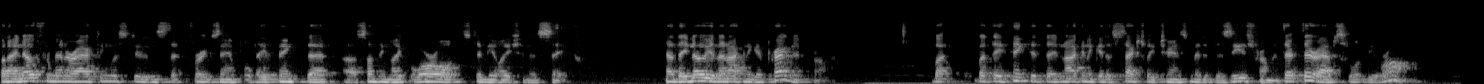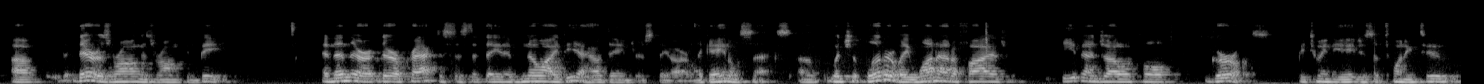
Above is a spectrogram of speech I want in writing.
but I know from interacting with students that, for example, they think that uh, something like oral stimulation is safe. Now, they know they're not going to get pregnant from it, but but they think that they're not going to get a sexually transmitted disease from it. They're they're absolutely wrong. Uh, they're as wrong as wrong can be. And then there are, there are practices that they have no idea how dangerous they are, like anal sex, uh, which literally one out of five evangelical girls between the ages of 22,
